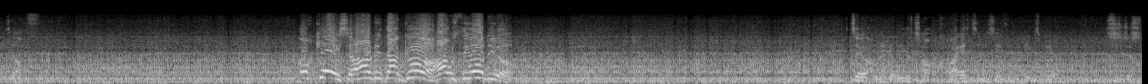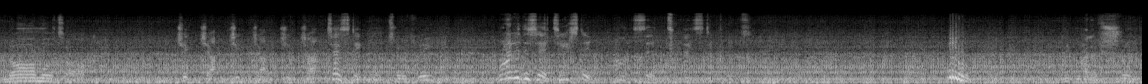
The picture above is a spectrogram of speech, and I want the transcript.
He's off. Okay, so how did that go? How was the audio? Tell you what I'm gonna do, I'm gonna talk quiet and see if it picks me up. This is just normal talk chick chat, chick chat, chick chat. Testing, one, two, three. Why did they say testing? Oh, it said testicles. I think mine have shrunk.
